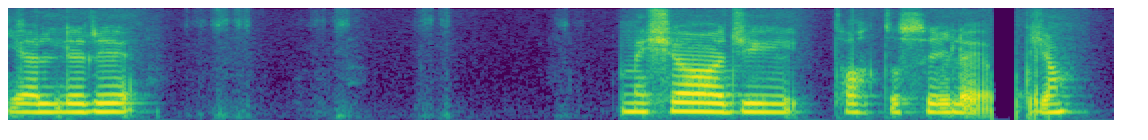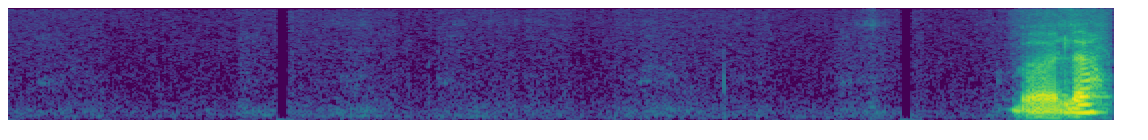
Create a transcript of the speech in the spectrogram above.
Yerleri meşe ağacı tahtasıyla yapacağım. Böyle.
